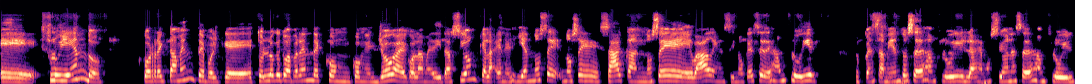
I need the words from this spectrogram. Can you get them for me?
eh, fluyendo correctamente, porque esto es lo que tú aprendes con, con, el yoga y con la meditación, que las energías no se, no se sacan, no se evaden, sino que se dejan fluir. Los pensamientos se dejan fluir, las emociones se dejan fluir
